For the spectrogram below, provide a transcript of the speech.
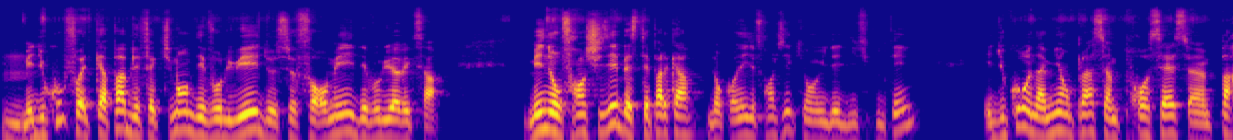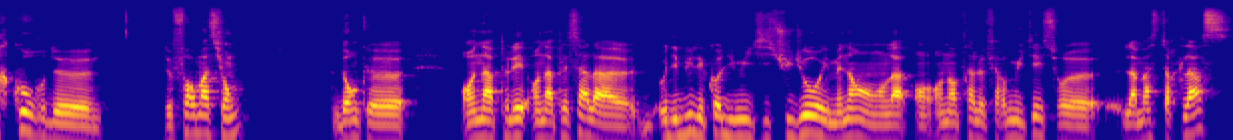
Hmm. Mais du coup, il faut être capable effectivement d'évoluer, de se former, d'évoluer avec ça. Mais nos franchisés, ben, ce n'était pas le cas. Donc, on est des franchisés qui ont eu des difficultés. Et du coup, on a mis en place un process, un parcours de, formation. Donc, euh, on, appelait, on appelait ça au début l'école du multi-studio et maintenant on, on, est en train de le faire muter sur la masterclass.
